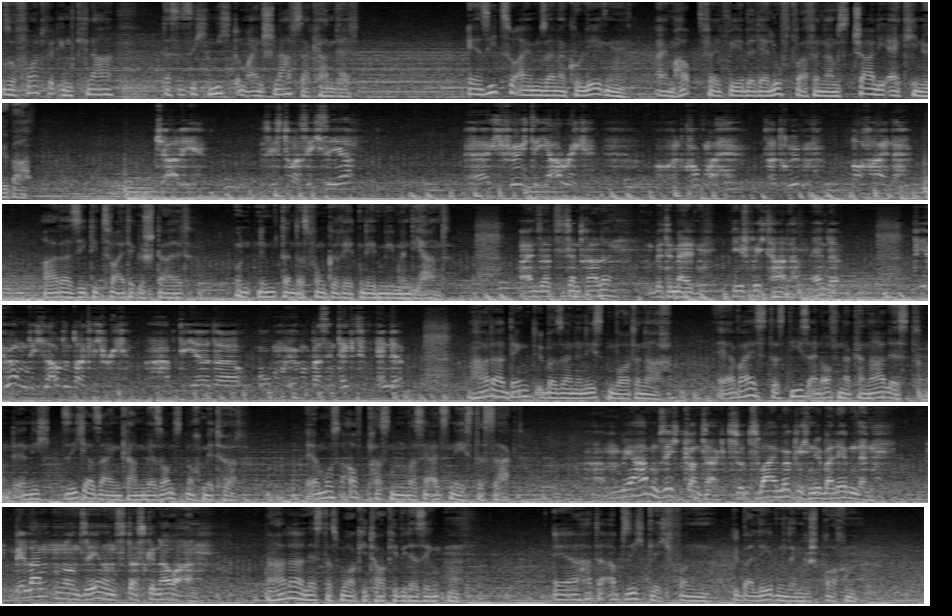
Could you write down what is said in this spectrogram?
Sofort wird ihm klar, dass es sich nicht um einen Schlafsack handelt. Er sieht zu einem seiner Kollegen, einem Hauptfeldwebel der Luftwaffe namens Charlie Eck hinüber. Charlie, siehst du, was ich sehe? Äh, ich fürchte ja. Und guck mal, da drüben noch eine. Ada sieht die zweite Gestalt und nimmt dann das Funkgerät neben ihm in die Hand. Einsatzzentrale, bitte melden. Hier spricht Hader. Ende. Wir hören dich laut und deutlich, Rick. Habt ihr da oben irgendwas entdeckt? Ende. Hader denkt über seine nächsten Worte nach. Er weiß, dass dies ein offener Kanal ist und er nicht sicher sein kann, wer sonst noch mithört. Er muss aufpassen, was er als nächstes sagt. Wir haben Sichtkontakt zu zwei möglichen Überlebenden. Wir landen und sehen uns das genauer an. Hader lässt das Walkie-Talkie wieder sinken. Er hatte absichtlich von Überlebenden gesprochen.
